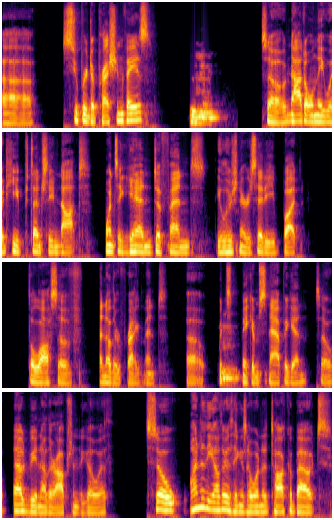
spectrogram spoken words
uh super depression phase. mhm. So not only would he potentially not once again defend the illusionary city, but the loss of another fragment uh, would Mhm. make him snap again. So that would be another option to go with. So one of the other things I wanted to talk about,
